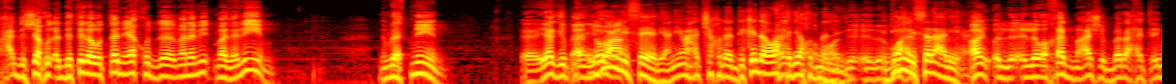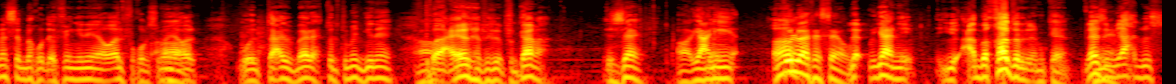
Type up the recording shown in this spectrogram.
محدش ياخد قد كده والتاني ياخد ملاليم نمرة اتنين آه، يجب أن إديني يرعى مثال يعني إيه ما حدش ياخد قد كده واحد ياخد هو ملايين دي- إديني مثال عليها أيوه اللي اللي واخد معاش امبارح هتلاقيه مثلا بياخد 2000 جنيه أو 1500 آه. أو وبتاع امبارح 300 جنيه آه. عيالها في في الجامعة إزاي؟ آه يعني آه. كله يتساوى. لا يعني بقدر الإمكان. لازم تمام. يحدث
